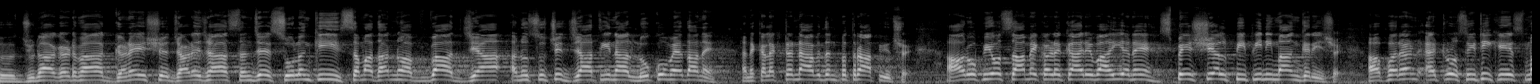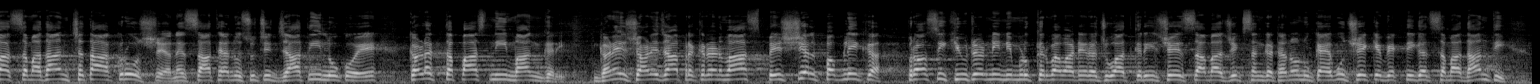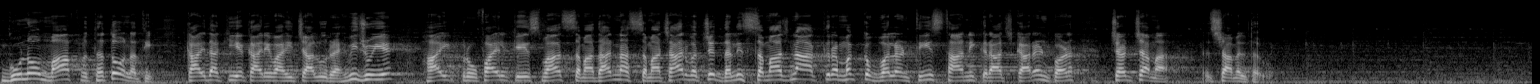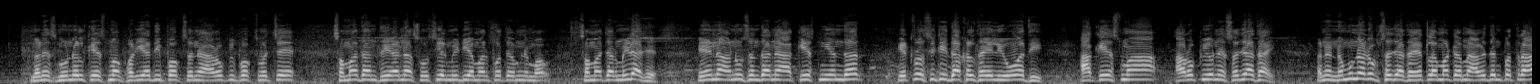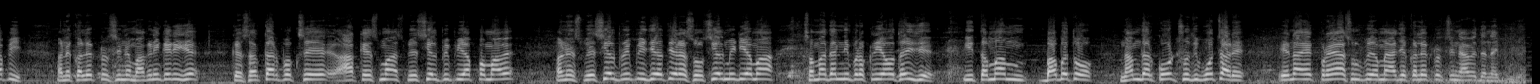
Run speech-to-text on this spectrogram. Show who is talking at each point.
Speaker 1: તો જુનાગઢમાં ગણેશ જાડેજા સંજય સોલંકી સમાધાનનો વિવાદ જ્યાં અનુસૂચિત જાતિના લોકો મેદાને અને કલેક્ટરને આવેદનપત્ર આપ્યું છે. આરોપીઓ સામે કડક કાર્યવાહી અને સ્પેશિયલ પીપીની માંગ કરી છે. અપહરણ, એટ્રોસિટી કેસમાં સમાધાન છતાં આક્રોશ છે અને સાથે અનુસૂચિત જાતિ લોકોએ કડક તપાસની માંગ કરી. ગણેશ જાડેજા પ્રકરણમાં સ્પેશિયલ પબ્લિક પ્રોસિક્યુટરની નિમણૂક કરવા માટે રજૂઆત કરી છે. સામાજિક સંગઠનોનું કહેવું છે કે વ્યક્તિગત સમાધાનથી ગુનો માફ થતો નથી. કાયદાકીય કાર્યવાહી ચાલુ રહેવી જોઈએ. હાઈ પ્રોફાઇલ કેસમાં સમાધાનના સમાચાર વચ્ચે દલિત સમાજના આક્રમક વલણથી સ્થાનિક રાજકારણ પણ ચર્ચામાં સામેલ થયું.
Speaker 2: ગણેશ ગોંડલ કેસમાં ફરિયાદી પક્ષ અને આરોપી પક્ષ વચ્ચે સમાધાન થયાના સોશિયલ મીડિયા મારફતે અમને સમાચાર મળ્યા છે. એના અનુસંધાને આ કેસની અંદર એટ્રોસિટી દાખલ થયેલી હોવાથી આ કેસમાં આરોપીઓને સજા થાય. અને નમૂનારૂપ સજા થાય એટલા માટે અમે આવેદનપત્ર આપી અને કલેક્ટરશ્રીને માગણી કરી છે કે સરકાર પક્ષે આ કેસમાં સ્પેશિયલ પીપી આપવામાં આવે અને સ્પેશિયલ પીપી જે અત્યારે સોશિયલ મીડિયામાં સમાધાનની પ્રક્રિયાઓ થઈ છે એ તમામ બાબતો નામદાર કોર્ટ સુધી પહોંચાડે એના એક પ્રયાસ રૂપે અમે આજે કલેક્ટરશ્રીને આવેદન આપ્યું છે.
